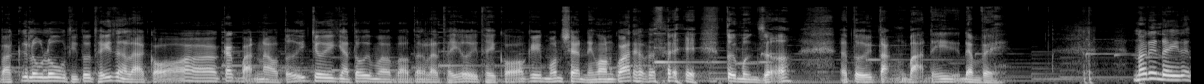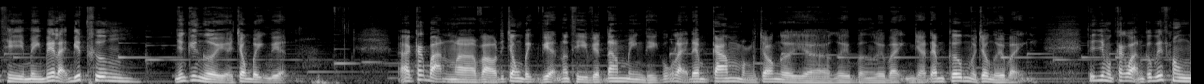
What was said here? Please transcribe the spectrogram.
và cứ lâu lâu thì tôi thấy rằng là có à, các bạn nào tới chơi nhà tôi mà bảo rằng là thầy ơi thầy có cái món sen này ngon quá. Thì tôi mừng rỡ. Ờ, tôi tặng bạn ấy đem về. Nói đến đây thì mình mới lại biết thương những cái người ở trong bệnh viện. À, các bạn mà vào đi trong bệnh viện thì Việt Nam mình thì cũng lại đem cam bằng cho người à, người người bệnh và đem cơm vào cho người bệnh thế nhưng mà các bạn có biết không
